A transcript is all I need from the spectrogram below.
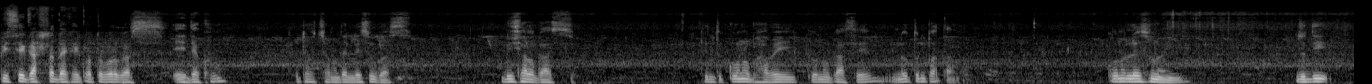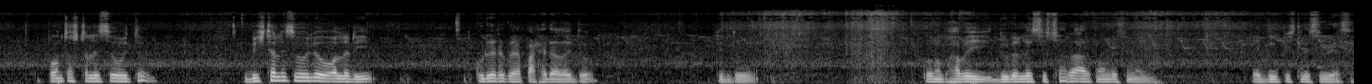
পিছে গাছটা দেখে কত বড় গাছ। এই দেখো এটা হচ্ছে আমাদের লেচু গাছ। বিশাল গাছ। কিন্তু কোনোভাবেই কোনো গাছে নতুন পাতা কোনো লেচু নাই। যদি পঞ্চাশটা লেচু হইতো বিশটা লিচু হইলেও অলরেডি কুরিয়ারে করে পাঠিয়ে দেওয়া যাইতো। কিন্তু কোনোভাবেই দুটো লেচু ছাড়া আর কোনো লেচু নেই। এই দুই পিস লেচুই আছে।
